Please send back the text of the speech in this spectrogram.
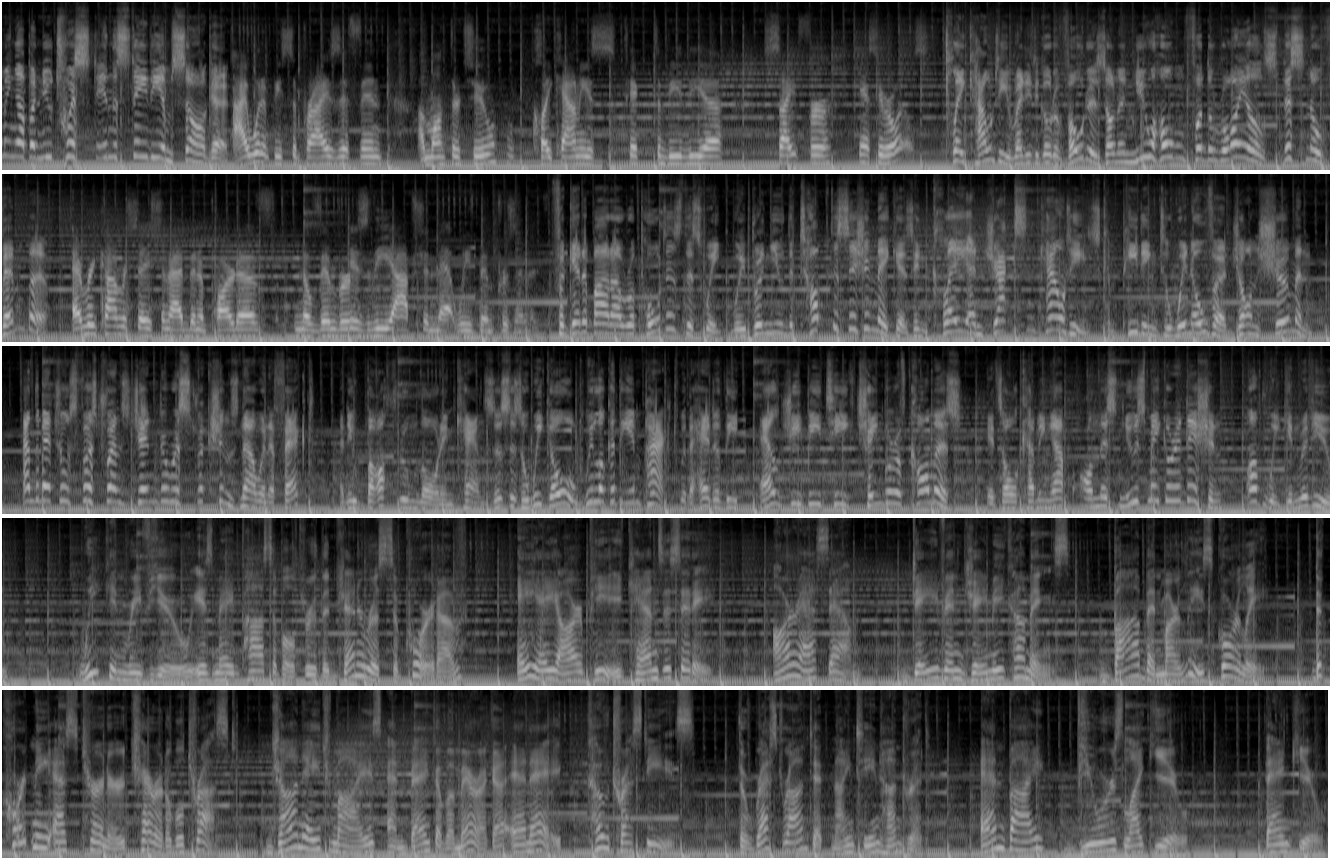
Coming up, a new twist in the stadium saga. I wouldn't be surprised if in a month or two, Clay County is picked to be the uh, site for Kansas City Royals. Clay County ready to go to voters on a new home for the Royals this November. Every conversation I've been a part of, November is the option that we've been presented. Forget about our reporters this week. We bring you the top decision makers in Clay and Jackson counties competing to win over John Sherman. And the Metro's first transgender restrictions now in effect. A new bathroom law in Kansas is a week old. We look at the impact with the head of the LGBT Chamber of Commerce. It's all coming up on this Newsmaker edition of Week in Review. Week in Review is made possible through the generous support of AARP Kansas City, RSM, Dave and Jamie Cummings, Bob and Marlise Gorley, the Courtney S. Turner Charitable Trust, John H. Mize and Bank of America NA, co trustees, the restaurant at 1900, and by viewers like you. Thank you.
